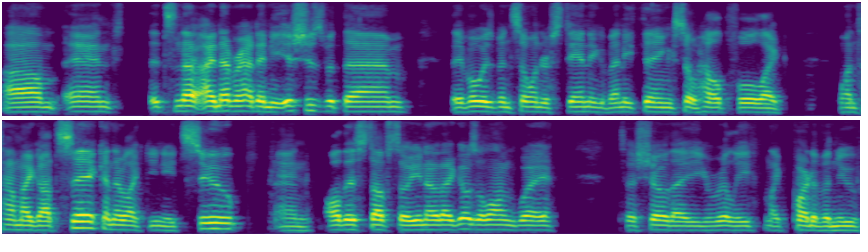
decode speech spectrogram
Um, and it's not. I never had any issues with them they've always been so understanding of anything, so helpful. Like one time I got sick and they're like, you need soup and all this stuff. So, you know, that goes a long way to show that you're really like part of a new,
